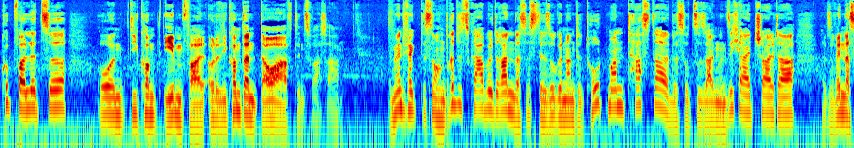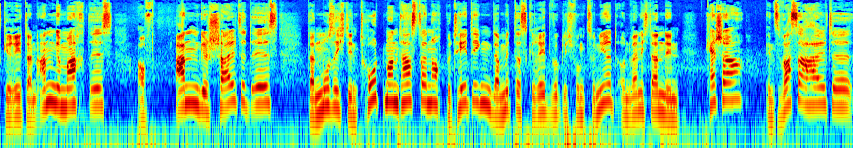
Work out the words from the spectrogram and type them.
Kupferlitze und die kommt ebenfalls, oder die kommt dann dauerhaft ins Wasser. Im Endeffekt ist noch ein drittes Kabel dran, das ist der sogenannte Totmann-Taster, das ist sozusagen ein Sicherheitsschalter. Also wenn das Gerät dann angemacht ist, auf angeschaltet ist, dann muss ich den Totmann-Taster noch betätigen, damit das Gerät wirklich funktioniert. Und wenn ich dann den Kescher ins Wasser halte,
